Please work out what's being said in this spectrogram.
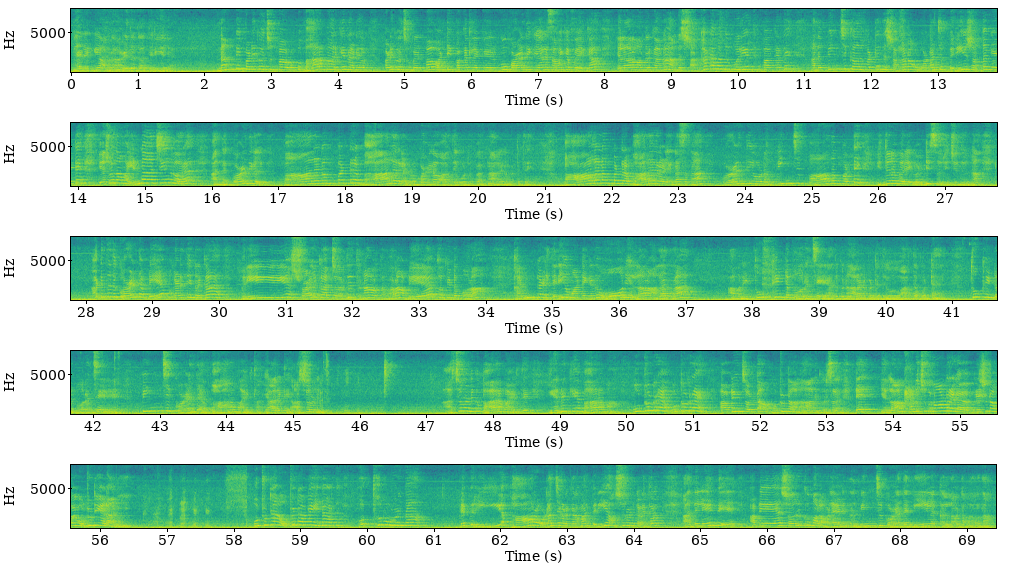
வேற எங்கேயும் அவர் அழுததா தெரியல. நம்பி படுக்க வச்சிருப்பா. ரொம்ப பாரமா இருக்கே நடு படுக்க வச்சு போயிருப்பா வண்டி பக்கத்துல இருக்கும். குழந்தைக்காக சமைக்க போயிருக்கா. எல்லாரும் வந்திருக்காங்க அந்த சகடம் வந்து முறியறதுக்கு பார்க்கறது அந்த பிஞ்சு கால் பட்டு அந்த சகடம் உடஞ்ச பெரிய சப்தம் கேட்டு யசோதாமா என்ன ஆச்சுன்னு வர? அந்த குழந்தைகள் பாலனம் பண்ற பாலர்கள் ரொம்ப அழகா வார்த்தை போட்டிருப்பார் நாராயண மட்டத்தை பாலனம் பண்ற பாலகர்கள் என்ன சொன்னா குழந்தையோட பிஞ்சு பாதம் பட்டு இத்தனை பெரிய வண்டி சரிஞ்சுதுன்னா அடுத்தது குழந்தை அப்படியே கடத்தின்னு இருக்கா? பெரிய சுழல் காற்று வருது. திருநாவர்த்தம் வரான் அப்படியே தூக்கிட்டு போறான். கண்கள் தெரிய மாட்டேங்கிறது ஓன்னு எல்லாரும் அலறா. அவனை தூக்கிண்டு போறச்சே அதுக்கு நாராயணப்பட்டத்தில் ஒரு வார்த்தை போட்டார். தூக்கிண்டு போறச்சே பிஞ்சு குழந்தை பாரமாயிட்டான். யாருக்கு? அசுரனுக்கு. அசுரனுக்கு பாரம் ஆயிடுது எனக்கே பாரமா. விட்டுடுறேன் விட்டுடுறேன் அப்படின்னு சொல்லிட்டு அவன் விட்டுட்டானா அதுக்கு ஒரு சொல்ல டே எல்லாரும் பிடிச்சுக்கணும்ன்ற கிருஷ்ணா போய் விட்டுட்டியடா நீ. விட்டுட்டா விட்டுட்டான்னா என்ன அர்த்தம்? ஒத்துன்னு விழுந்தா அப்படியே பெரிய பாறை உடஞ்சு கிடக்கிற மாதிரி பெரிய அசுரன் கிடக்கிறான் அதுலேருந்து அப்படியே சொருக்கு மரம் விளையாடுங்கிற அந்த பிஞ்சு குழந்தை நீல கல்லாட்டம் வரதான்.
